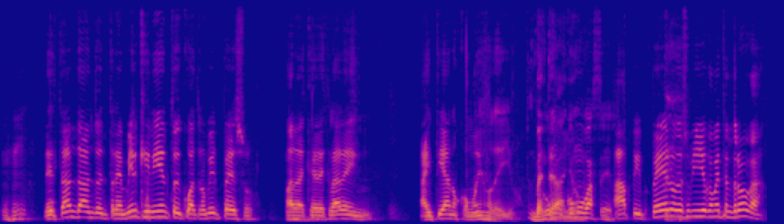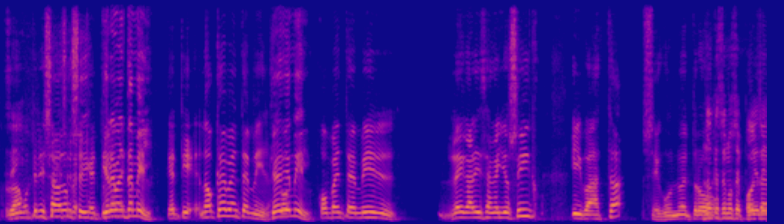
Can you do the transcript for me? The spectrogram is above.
le están dando entre 1.500 y 4.000 pesos para que declaren haitianos como hijos de ellos. 20 ¿Cómo, años. ¿Cómo va a ser? A piperos de esos niños que meten droga. Lo han utilizado. Sí, sí, sí. ¿Quiere 20 mil? No, que 20 mil. ¿Qué 10 mil? Con 20 mil legalizan ellos 5 y basta según nuestro... No, que eso no se puede.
